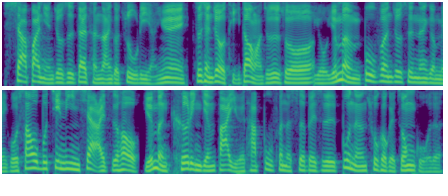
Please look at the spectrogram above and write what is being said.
下半年就是在成长一个助力啊，因为之前就有提到嘛，就是说有原本部分就是那个美国商务部禁令下来之后，原本科林研发以为它部分的设备是不能出口给中国的，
